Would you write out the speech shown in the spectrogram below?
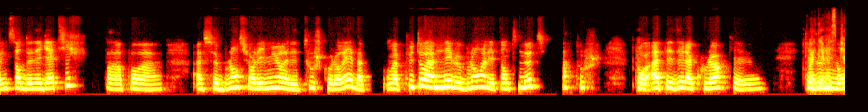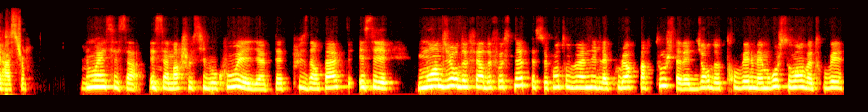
une sorte de négatif par rapport à, à ce blanc sur les murs et des touches colorées, bah, on va plutôt amener le blanc et les teintes neutres par touche pour mm. apaiser la couleur qui est, qui des respirations. Mm. Ouais, c'est ça. Et ça marche aussi beaucoup et il y a peut-être plus d'impact. Et c'est moins dur de faire de fausses notes parce que quand on veut amener de la couleur par touche, ça va être dur de trouver le même rouge. Souvent, on va trouver,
